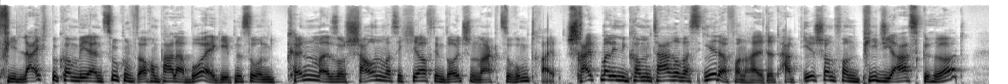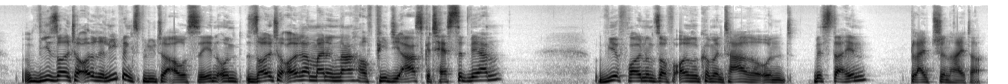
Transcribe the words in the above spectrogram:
Vielleicht bekommen wir ja in Zukunft auch ein paar Laborergebnisse und können mal so schauen, was sich hier auf dem deutschen Markt so rumtreibt. Schreibt mal in die Kommentare, was ihr davon haltet. Habt ihr schon von PGRs gehört? Wie sollte eure Lieblingsblüte aussehen und sollte eurer Meinung nach auf PGRs getestet werden? Wir freuen uns auf eure Kommentare und bis dahin, bleibt schön heiter.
